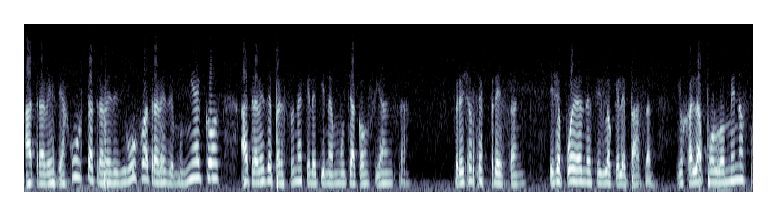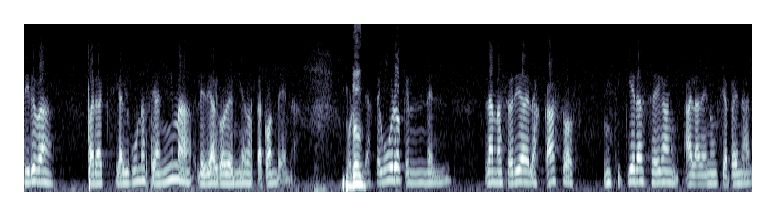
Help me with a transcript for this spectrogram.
a través de ajuste, a través de dibujo, a través de muñecos, a través de personas que le tienen mucha confianza. Pero ellos se expresan, ellos pueden decir lo que le pasan. Y ojalá por lo menos sirva para que si alguno se anima, le dé algo de miedo a esta condena. Porque le aseguro que en la mayoría de los casos ni siquiera llegan a la denuncia penal.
